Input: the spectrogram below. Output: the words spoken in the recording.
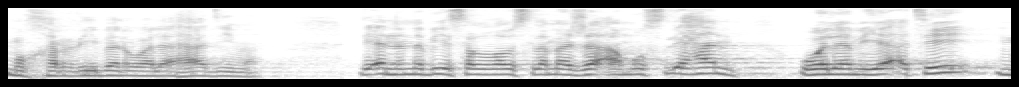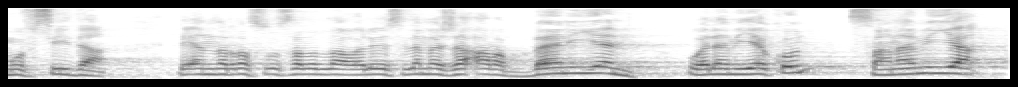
مخربا ولا هادما. لأن النبي صلى الله عليه وسلم جاء مصلحا ولم يأتي مفسدا. لأن الرسول صلى الله عليه وسلم جاء ربانيا ولم يكن صنميا.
